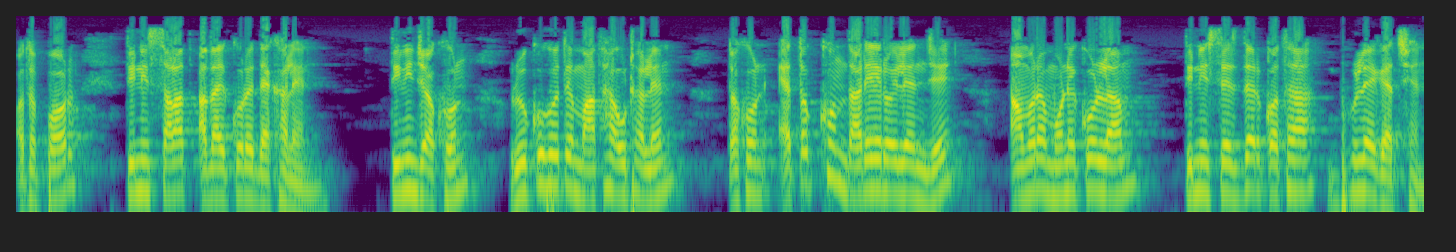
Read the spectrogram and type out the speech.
অতঃপর তিনি সালাত আদায় করে দেখালেন। তিনি যখন রুকু হতে মাথা উঠালেন, তখন এতক্ষণ দাঁড়িয়ে রইলেন যে আমরা মনে করলাম তিনি সেজদার কথা ভুলে গেছেন।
